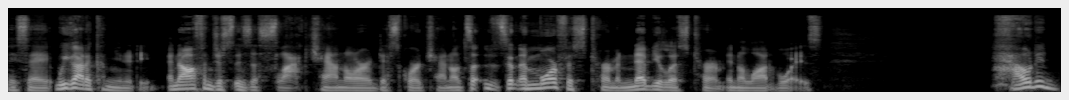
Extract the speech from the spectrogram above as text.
they say, we got a community. And often just is a Slack channel or a Discord channel. It's, it's an amorphous term, a nebulous term in a lot of ways. How did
